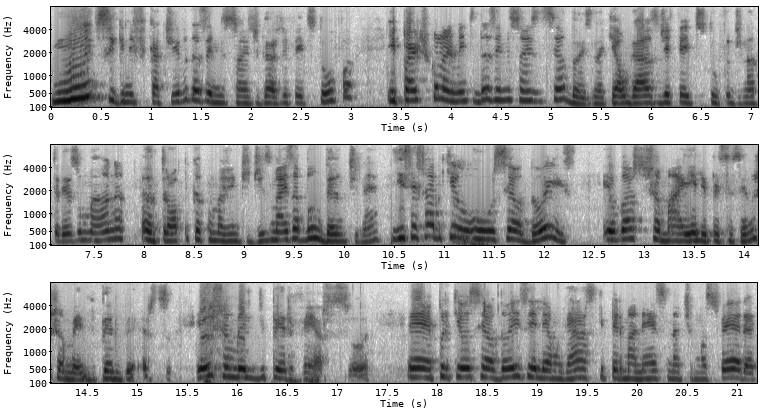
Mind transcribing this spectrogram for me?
muito significativa das emissões de gás de efeito estufa e particularmente das emissões de CO2, né, que é o gás de efeito estufa de natureza humana, antrópica, como a gente diz, mais abundante, né? E você sabe que o, CO2, eu gosto de chamar ele, PCC não chama ele de perverso, eu chamo ele de perverso, é, porque o CO2 ele é um gás que permanece na atmosfera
